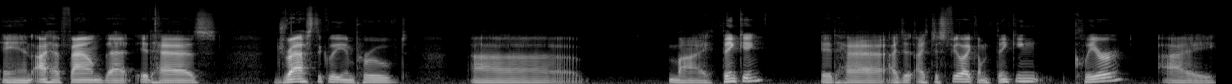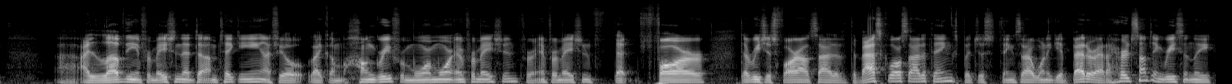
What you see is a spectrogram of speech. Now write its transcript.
and I have found that it has drastically improved uh, my thinking. It had I just I just feel like I'm thinking clearer. I uh, I love the information that I'm taking in. I feel like I'm hungry for more and more information, for information that far that reaches far outside of the basketball side of things, but just things that I want to get better at. I heard something recently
